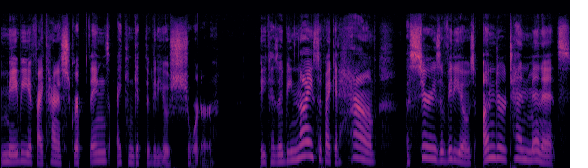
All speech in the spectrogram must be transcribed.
maybe if I kind of script things, I can get the videos shorter. Because it'd be nice if I could have a series of videos under 10 minutes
